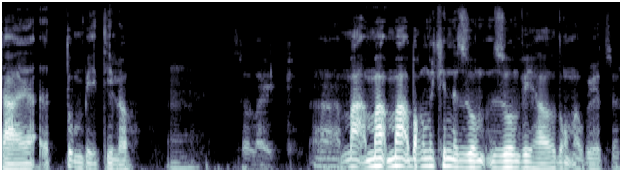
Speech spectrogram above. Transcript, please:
la tumbi ti lo so like uh, ma ma ma bak na kin zoom zoom vi how dong no bi chu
